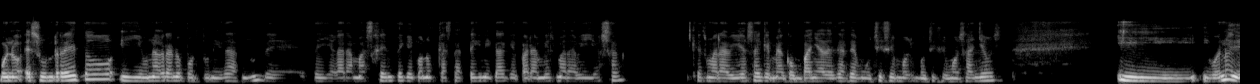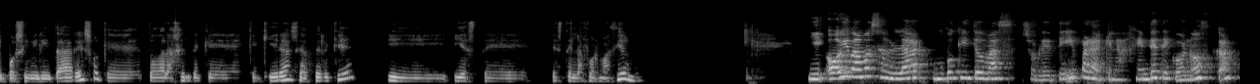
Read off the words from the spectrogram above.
bueno, es un reto y una gran oportunidad de, llegar a más gente que conozca esta técnica que para mí es maravillosa, que es maravillosa y que me acompaña desde hace muchísimos, muchísimos años. Y, bueno, y posibilitar eso, que toda la gente que, quiera se acerque y, y esté, esté en la formación. Y hoy vamos a hablar un poquito más sobre ti para que la gente te conozca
